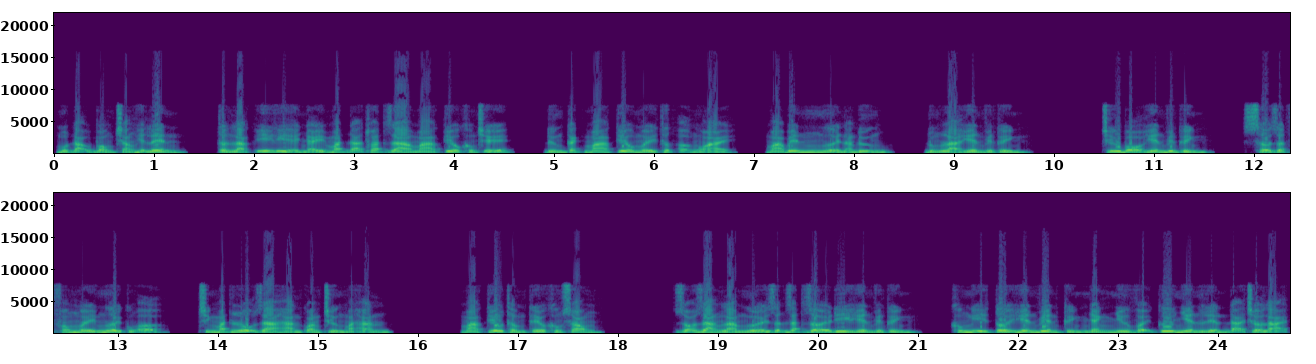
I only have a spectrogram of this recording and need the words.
một đạo bóng trắng hiện lên, tần lạc y ghi nháy mắt đã thoát ra ma kiêu không chế, đứng cách ma kiêu mấy thước ở ngoài, mà bên người nàng đứng, đúng là hiên viên kình. Trừ bỏ hiên viên kình, sở giật phong mấy người cũng ở, chính mắt lộ ra hàn quang trừng mắt hắn. Mà kêu thầm kêu không xong. Rõ ràng làm người dẫn dắt rời đi hiên viên kình, không nghĩ tới hiên viên kình nhanh như vậy cư nhiên liền đã trở lại,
